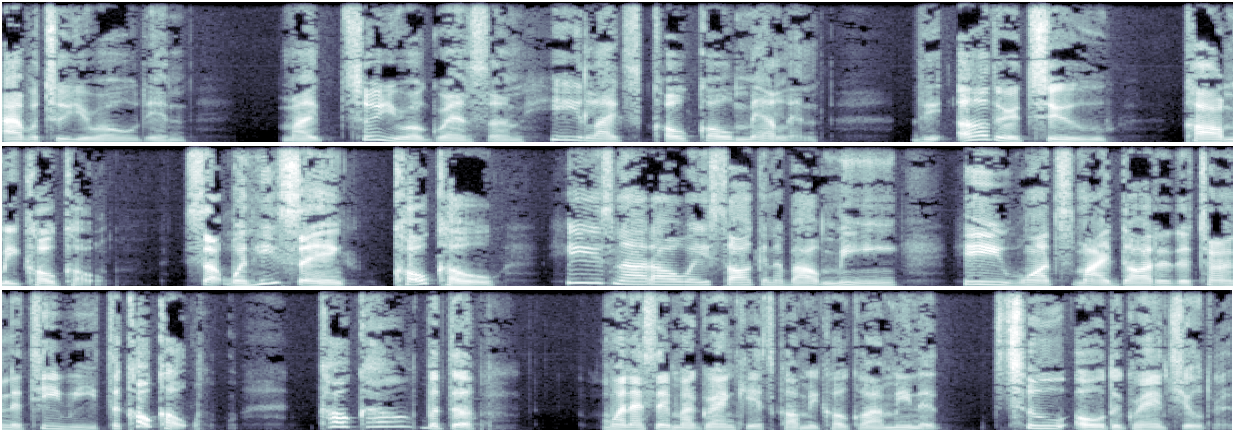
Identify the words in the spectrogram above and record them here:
I have a two year old and my two year old grandson, he likes Coco Melon. The other two call me Coco so when he's saying Coco, he's not always talking about me. He wants my daughter to turn the TV to Coco. Coco, but the when I say my grandkids call me Coco, I mean the two older grandchildren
